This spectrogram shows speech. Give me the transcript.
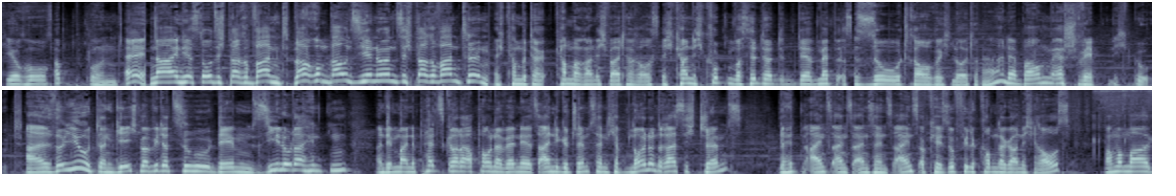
hier hoch, hopp und... Ey, nein, hier ist eine unsichtbare Wand. Warum bauen sie hier eine unsichtbare Wand hin? Ich kann mit der Kamera nicht weiter raus. Ich kann nicht gucken, was hinter der Map ist. So traurig, Leute. Ja, der Baum, er schwebt nicht gut. Also gut, dann gehe ich mal wieder zu dem Silo da hinten, an dem meine Pets gerade abbauen. Da werden ja jetzt einige Gems sein. Ich habe 39 Gems. Da hinten 1, 1, 1, 1, 1. Okay, so viele kommen da gar nicht raus. Machen wir mal...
